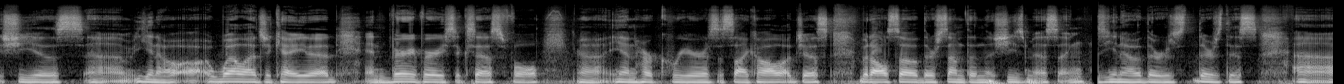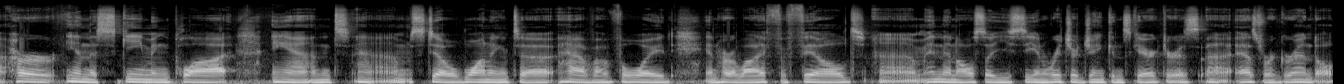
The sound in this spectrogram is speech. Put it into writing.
she is, um, you know, well educated and very very, successful uh, in her career as a psychologist, but also there's something that she's missing. You know, there's there's this uh, her in the scheming plot and um, still wanting to have a void in her life fulfilled, um, and then also you see in Richard Jenkins' character as uh, Ezra Grindle,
